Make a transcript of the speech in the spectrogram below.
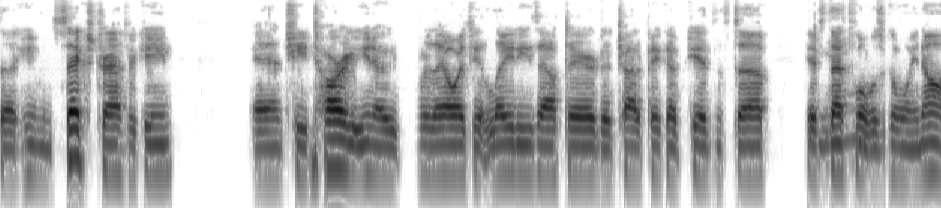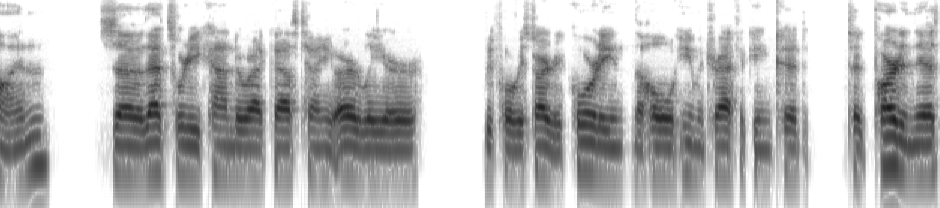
the human sex trafficking, and she target you know where they always get ladies out there to try to pick up kids and stuff. If that's what was going on, so that's where you kind of like I was telling you earlier before we started recording, the whole human trafficking could took part in this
